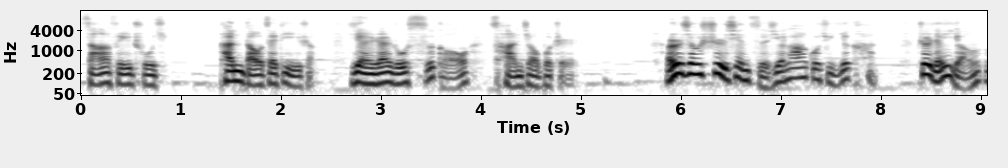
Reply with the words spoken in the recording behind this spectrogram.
砸飞出去，瘫倒在地上，俨然如死狗，惨叫不止。而将视线仔细拉过去一看，这人影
